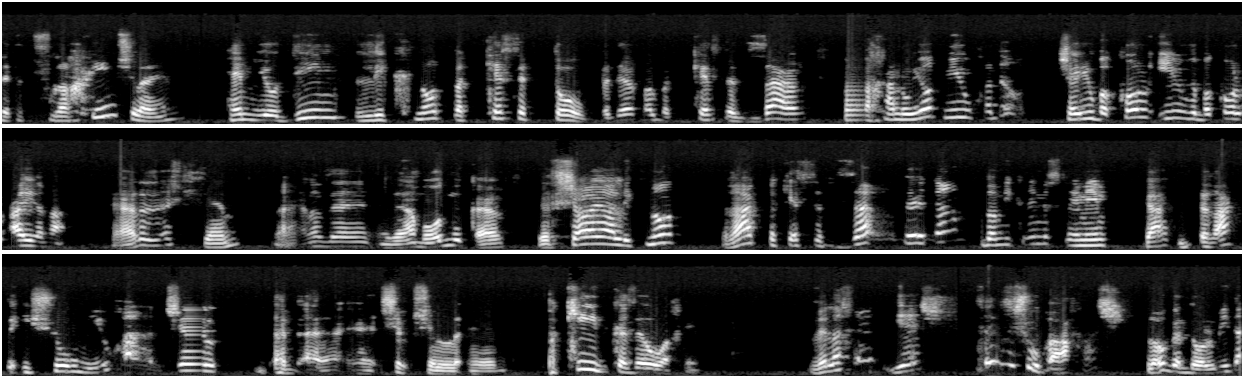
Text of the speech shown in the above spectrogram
ואת הצרכים שלהם הם יודעים לקנות בכסף טוב, בדרך כלל בכסף זר, בחנויות מיוחדות שהיו בכל עיר ובכל עיירה. היה לזה שם, היה לזה, זה היה מאוד מוכר, ואפשר היה לקנות רק בכסף זר וגם במקרים מסוימים רק באישור מיוחד של, של, של אה, פקיד כזה או אחר. ולכן יש איזשהו רחש, לא גדול מדי,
